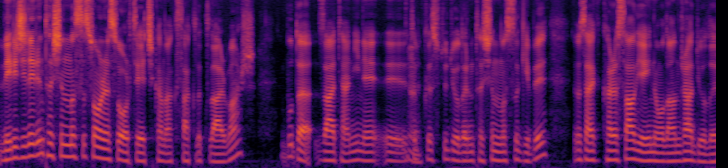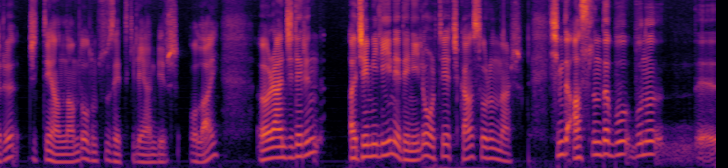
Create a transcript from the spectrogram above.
Vericilerin taşınması sonrası ortaya çıkan aksaklıklar var. Bu da zaten yine e, tıpkı evet. stüdyoların taşınması gibi özellikle karasal yayını olan radyoları ciddi anlamda olumsuz etkileyen bir olay. Öğrencilerin acemiliği nedeniyle ortaya çıkan sorunlar. Şimdi aslında bu bunu e,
